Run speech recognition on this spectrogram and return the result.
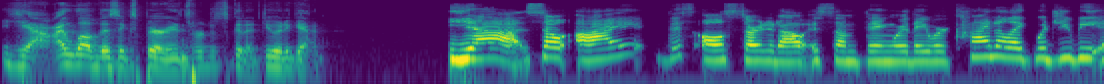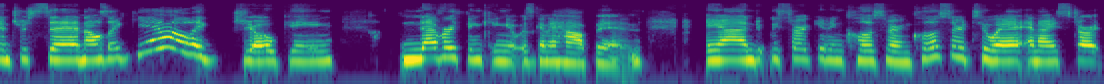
yeah, I love this experience. We're just gonna do it again. Yeah. So I, this all started out as something where they were kind of like, would you be interested? And I was like, yeah, like joking, never thinking it was going to happen. And we start getting closer and closer to it. And I start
